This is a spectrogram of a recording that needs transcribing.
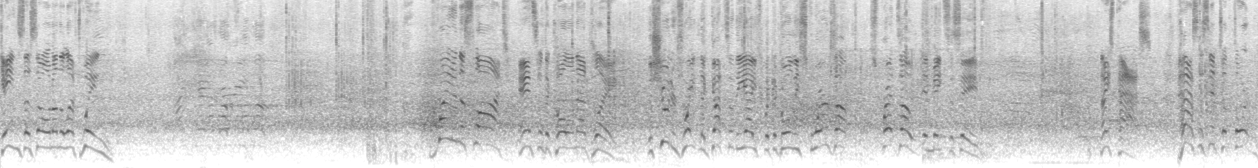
Gains the zone on the left wing. Right in the slot. Answered the call on that play. The shooter's right in the guts of the ice, but the goalie squares up, spreads out, and makes the save. Nice pass. Passes it to Thornton.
